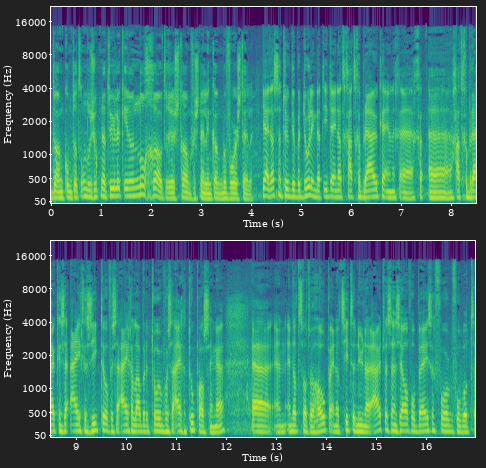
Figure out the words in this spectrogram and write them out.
dan komt dat onderzoek natuurlijk in een nog grotere stroomversnelling, kan ik me voorstellen. Ja, dat is natuurlijk de bedoeling, dat iedereen dat gaat gebruiken en uh, uh, gaat gebruiken in zijn eigen ziekte of in zijn eigen laboratorium voor zijn eigen toepassingen. Uh, en, en dat is wat we hopen en dat ziet er nu naar uit. We zijn zelf al bezig voor bijvoorbeeld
